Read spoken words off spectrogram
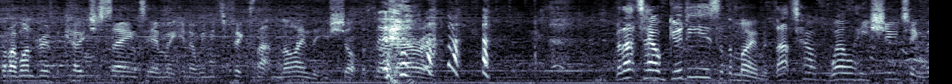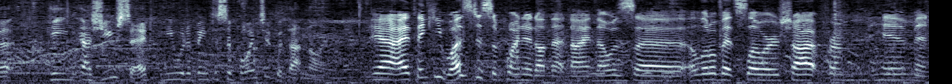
But I wonder if the coach is saying to him, you know, we need to fix that nine that you shot the third arrow. But that's how good he is at the moment. That's how well he's shooting. That he, as you said, he would have been disappointed with that nine. Yeah, I think he was disappointed on that nine. That was uh, a little bit slower shot from him, and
